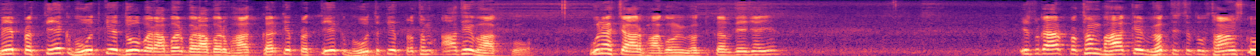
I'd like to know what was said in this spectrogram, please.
में प्रत्येक भूत के दो बराबर बराबर भाग करके प्रत्येक भूत के प्रथम आधे भाग को पुनः चार भागों में विभक्त कर दे जाइए इस प्रकार प्रथम भाग के विभक्त चतुर्थांश को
